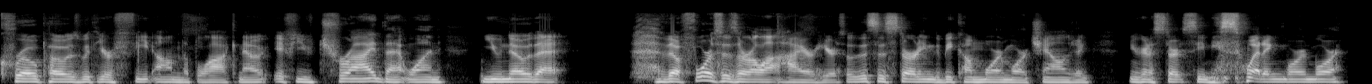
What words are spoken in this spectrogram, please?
crow pose with your feet on the block. Now, if you've tried that one, you know that the forces are a lot higher here. So this is starting to become more and more challenging. You're gonna start see me sweating more and more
